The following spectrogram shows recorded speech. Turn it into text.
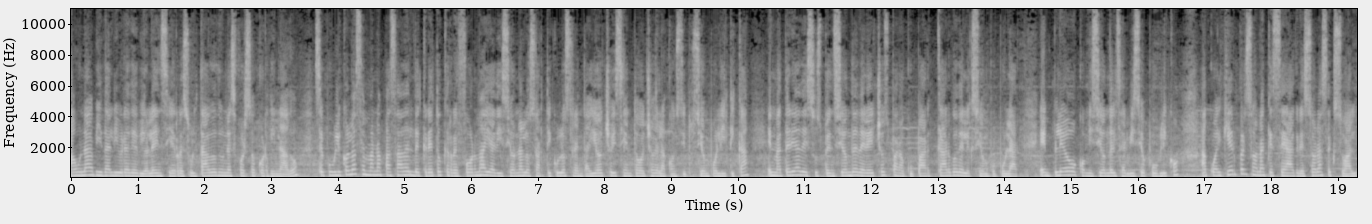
a una vida libre de violencia y resultado de un esfuerzo coordinado, se publicó la semana pasada el decreto que reforma y adiciona los artículos 38 y 108 de la Constitución Política en materia de suspensión de derechos para ocupar cargo de elección popular, empleo o comisión del servicio público a cualquier persona que sea agresora sexual,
